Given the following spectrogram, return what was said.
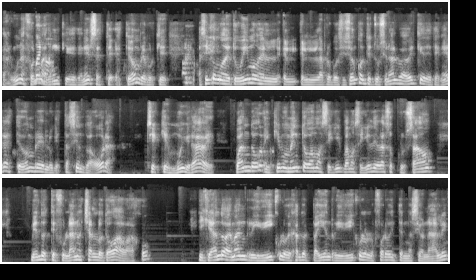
De alguna forma va a tener que detenerse este, este hombre, porque así como detuvimos la proposición constitucional, va a haber que detener a este hombre en lo que está haciendo ahora, si es que es muy grave. ¿Cuándo, en qué momento vamos a seguir, vamos a seguir de brazos cruzados, viendo a este fulano echarlo todo abajo y quedando además en ridículo, dejando el país en ridículo en los foros internacionales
